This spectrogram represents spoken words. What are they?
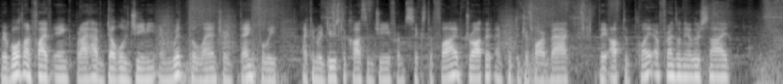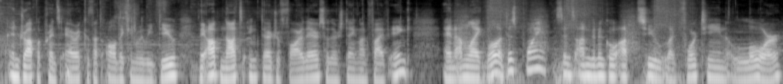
We're both on 5 ink, but I have double Genie and with the Lantern, thankfully, I can reduce the cost of Genie from 6 to 5, drop it and put the Jafar back. They opt to play a Friend on the other side, and drop a Prince Eric because that's all they can really do. They opt not to ink their Jafar there, so they're staying on 5 ink. And I'm like, well, at this point, since I'm going to go up to like 14 lore,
